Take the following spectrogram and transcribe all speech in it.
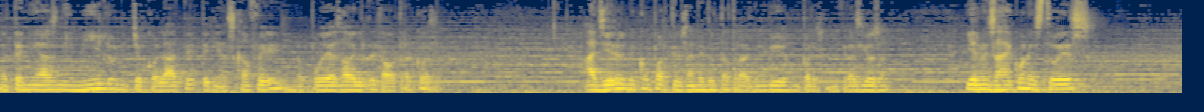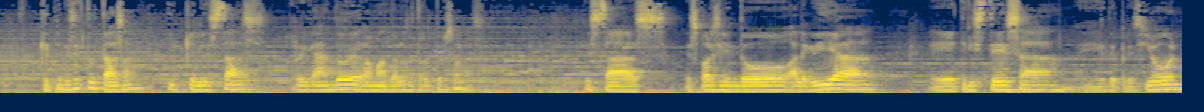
No tenías ni Milo ni chocolate, tenías café no podías haberle regado otra cosa. Ayer él me compartió esa anécdota a través de un video, me pareció muy graciosa. Y el mensaje con esto es, ¿Qué tienes en tu taza y qué le estás regando, derramando a las otras personas? ¿Estás esparciendo alegría, eh, tristeza, eh, depresión?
